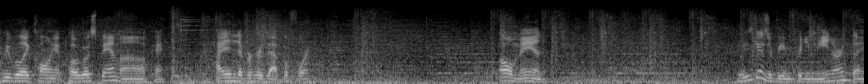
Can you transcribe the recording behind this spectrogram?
people like calling it pogo spam? Oh, okay. I had never heard that before. Oh, man. These guys are being pretty mean, aren't they?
